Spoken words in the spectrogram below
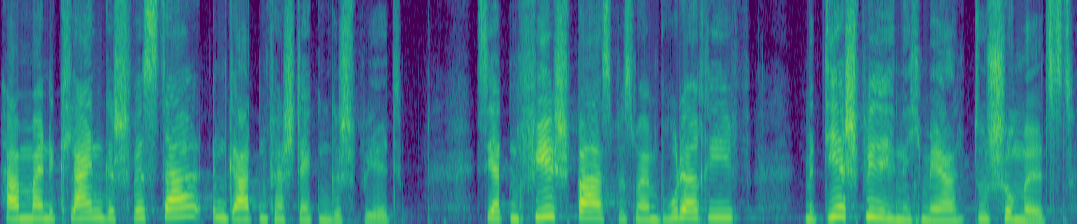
haben meine kleinen Geschwister im Garten Verstecken gespielt. Sie hatten viel Spaß, bis mein Bruder rief, mit dir spiele ich nicht mehr, du schummelst.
